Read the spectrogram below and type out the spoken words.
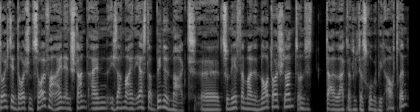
durch den deutschen Zollverein entstand ein, ich sag mal, ein erster Binnenmarkt. Äh, zunächst einmal in Norddeutschland und da lag natürlich das Ruhrgebiet auch drin.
